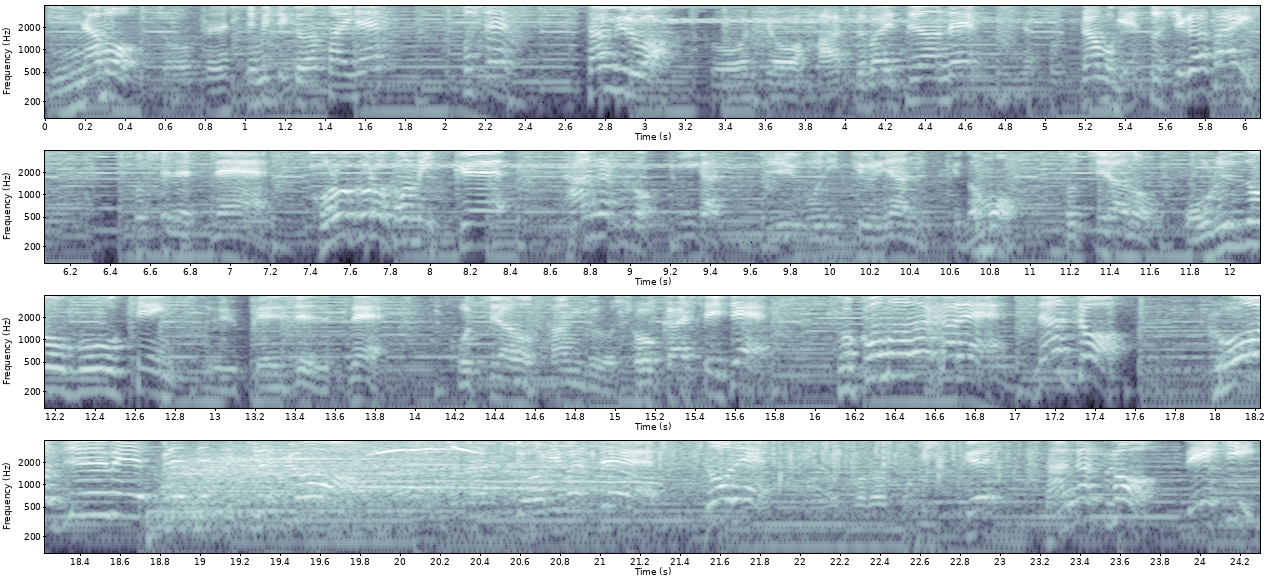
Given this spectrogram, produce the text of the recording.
みんなも挑戦してみてくださいね。そしてタングルは好評発売中なんでみんなそちらもゲットしてください。そしてですねコロコロコミック3月号2月15日売りなんですけどもそちらの「オルゾー冒険記」というページでですねこちらのタングルを紹介していてそこの中でなんと50名プレゼント企画を行っております。のでコロコミック3月号ぜひ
